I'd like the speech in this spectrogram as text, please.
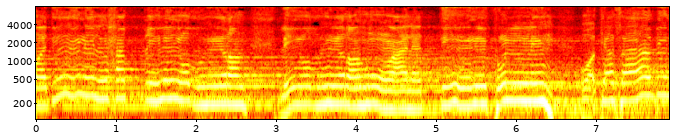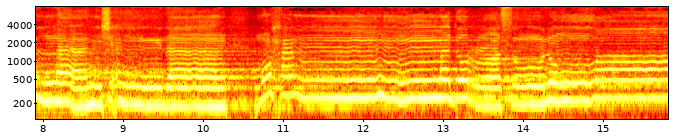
ودين الحق ليظهره ليظهره على الدين كله وكفى بالله شهيدا. محمد رسول الله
